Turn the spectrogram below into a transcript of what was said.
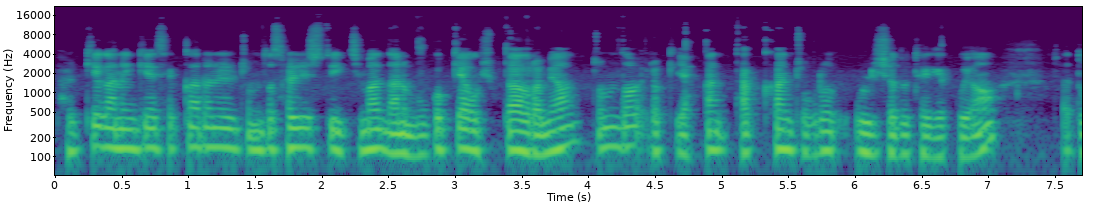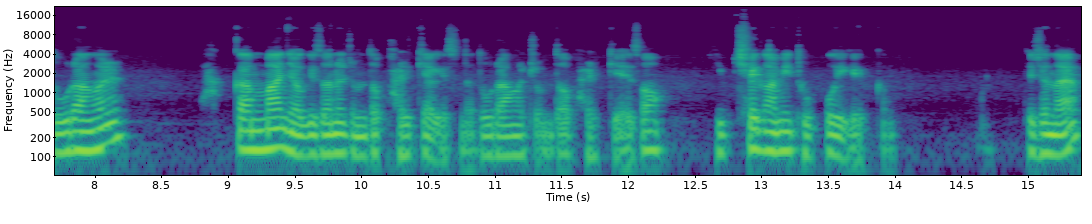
밝게 가는 게 색깔을 좀 더 살릴 수도 있지만 나는 무겁게 하고 싶다 그러면 좀 더 이렇게 약간 다크한 쪽으로 올리셔도 되겠고요. 자, 노랑을 약간만 여기서는 좀 더 밝게 하겠습니다. 노랑을 좀 더 밝게 해서 입체감이 돋보이게끔. 되셨나요?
